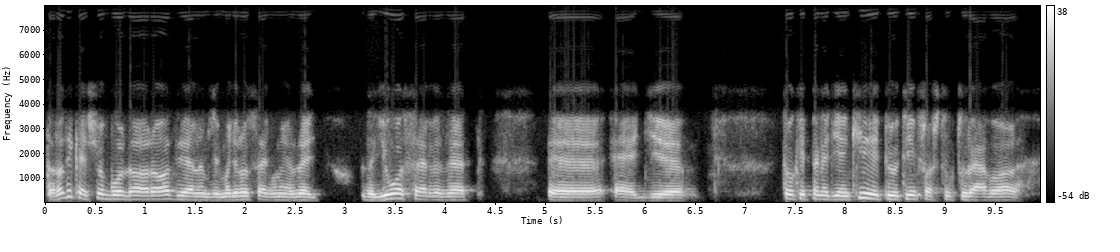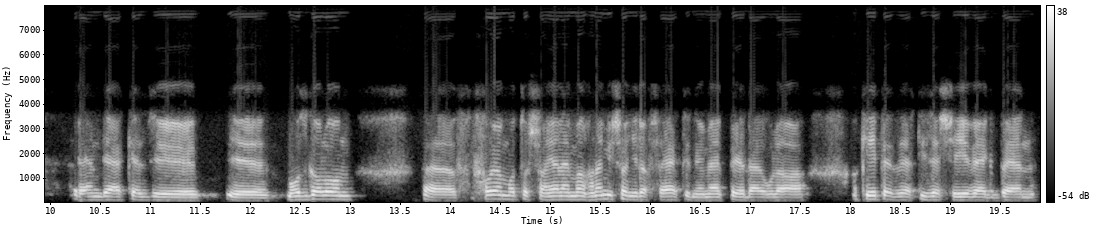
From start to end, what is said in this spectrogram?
Hát a radikális jobboldalra az jellemző Magyarországon, hogy ez egy, ez egy jól szervezett, egy tulajdonképpen egy ilyen kiépült infrastruktúrával rendelkező mozgalom, folyamatosan jelen van, ha nem is annyira feltűnő, mert például a, a 2010-es években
